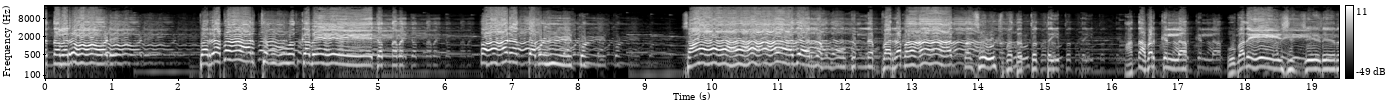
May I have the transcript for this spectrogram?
എന്നവരോട് പരമാർത്ഥവും ഒക്കെ ചെന്നവൻ ആനന്ദമുൾക്കൊണ്ട് സാദരം പിന്നെ പരമാത്മ സൂക്ഷ്മതത്വത്തെയും അന്ന് അവർക്കെല്ലാം ഉപദേശിച്ചിടുന്ന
